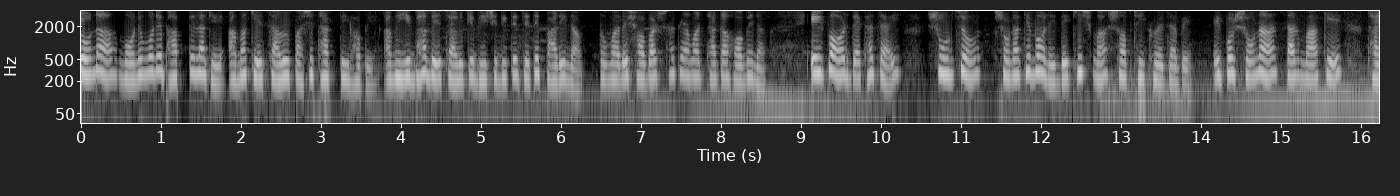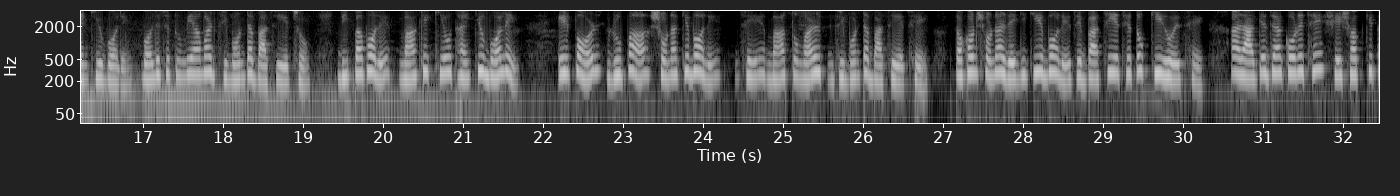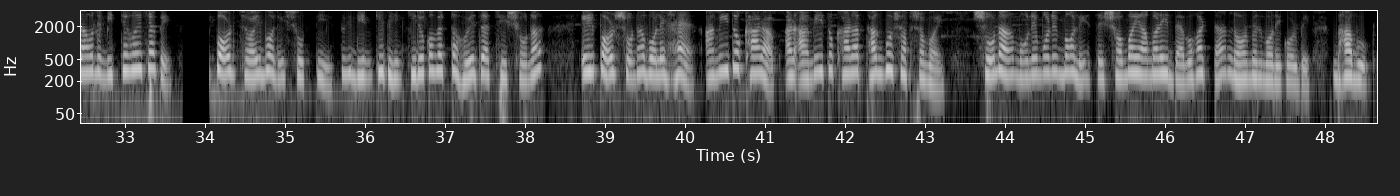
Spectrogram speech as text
সোনা, মনে মনে ভাবতে লাগে, আমাকে চারুর পাশে থাকতেই হবে। আমি এভাবে চারুকে ভেসে দিতে যেতে পারি না। তোমাদের সবার সাথে আমার থাকা হবে না। এরপর দেখা যায়, সূর্য সোনাকে বলে, দেখিস মা, সব ঠিক হয়ে যাবে। এরপর সোনা তার মাকে থ্যাংক ইউ বলে। বলে যে, তুমি আমার জীবনটা বাঁচিয়েছ। দীপা বলে, মাকে কেউ থ্যাংক ইউ বলে? এরপর রূপা সোনাকে বলে যে, মা তোমার জীবনটা বাঁচিয়েছে। তখন সোনা রেগে গিয়ে বলে যে বাঁচিয়েছে তো কি হয়েছে? আর আগে যা করেছে, সে সব কি তাহলে মিথ্যে হয়ে যাবে? এরপর জয় বলে, সত্যি, তুই দিনকে দিন কীরকম একটা হয়ে যাচ্ছিস সোনা? এরপর সোনা বলে হ্যাঁ আমিই তো খারাপ, আর আমিই তো খারাপ থাকব সব সময়। সোনা মনে মনে বলে যে সবাই আমার এই ব্যবহারটা নর্মাল মনে করবে, ভাবুক।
